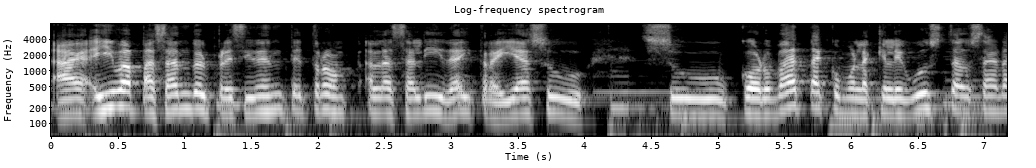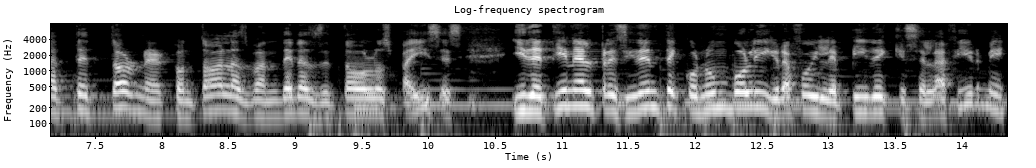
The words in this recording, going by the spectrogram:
ah, iba pasando el presidente Trump a la salida y traía su, su corbata como la que le gusta usar a Ted Turner con todas las banderas de todos los países y detiene al presidente con un bolígrafo y le pide que se la firme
